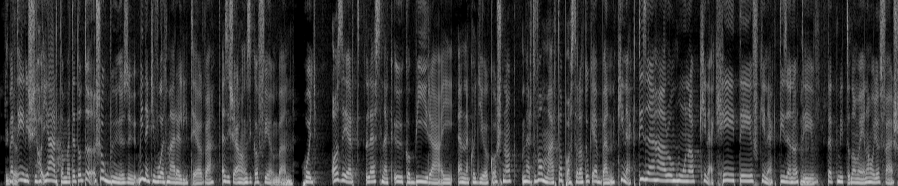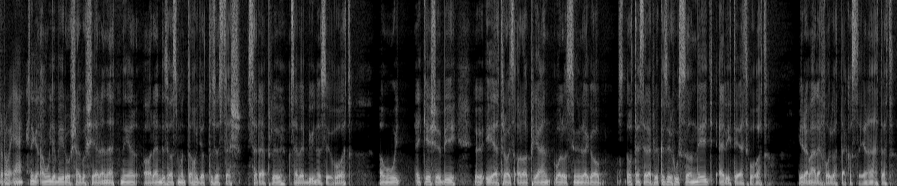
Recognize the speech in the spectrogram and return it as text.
Igen. Mert én is jártam be, tehát ott sok bűnöző, mindenki volt már elítélve. Ez is elhangzik a filmben, hmm. hogy azért lesznek ők a bírái ennek a gyilkosnak, mert van már tapasztalatuk ebben. Kinek 13 hónap, kinek 7 év, kinek 15 hmm. év, tehát mit tudom én, ahogy ott felsorolják. Igen, amúgy a bíróságos jelenetnél a rendező azt mondta, hogy ott az összes szereplő, az egy bűnöző volt. Amúgy egy későbbi életrajz alapján valószínűleg a ottani szereplők közül 24 elítélt volt. Mire már leforgatták azt a jelenetet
